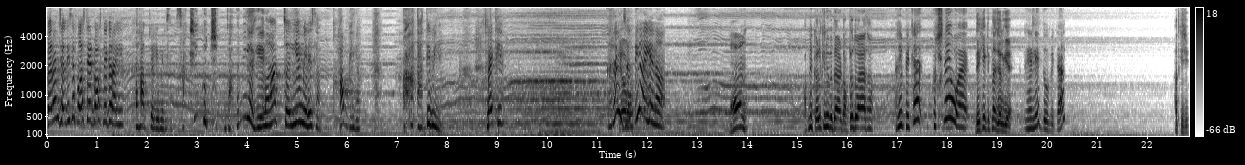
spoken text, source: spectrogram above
करण जल्दी से फ़र्स्ट एड बॉक्स लेकर आइए। आप चलिए मेरे साथ। साक्षी कुछ ज़्यादा नहीं लगी है। माँ चलिए मेरे साथ। आप भी ना बताते भी नहीं। बैठिए। करण जल्दी आइए ना। मॉम आपने कल क्यों नहीं बताया? डॉक्टर तो आया था। अरे बेटा कुछ नहीं हुआ है। देखिए कितना जल गया रहने दो बेटा। हाथ कीजिए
